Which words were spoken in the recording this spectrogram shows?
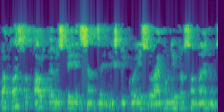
O apóstolo Paulo, pelo Espírito Santo, explicou isso lá no livro aos Romanos.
